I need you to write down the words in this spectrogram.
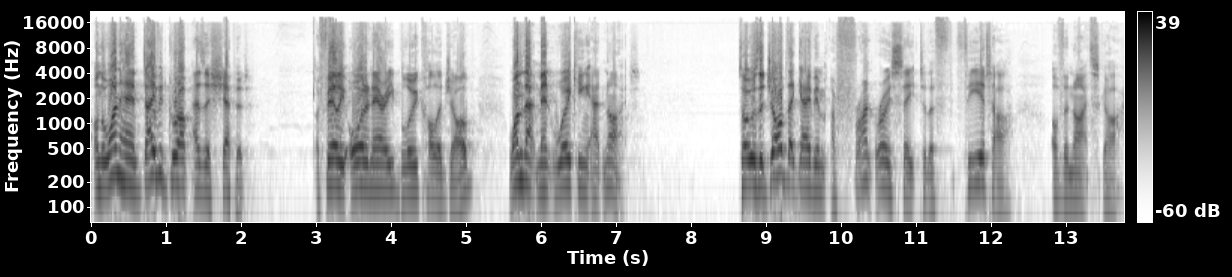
On the one hand, David grew up as a shepherd, a fairly ordinary blue collar job, one that meant working at night. So it was a job that gave him a front row seat to the theatre of the night sky.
